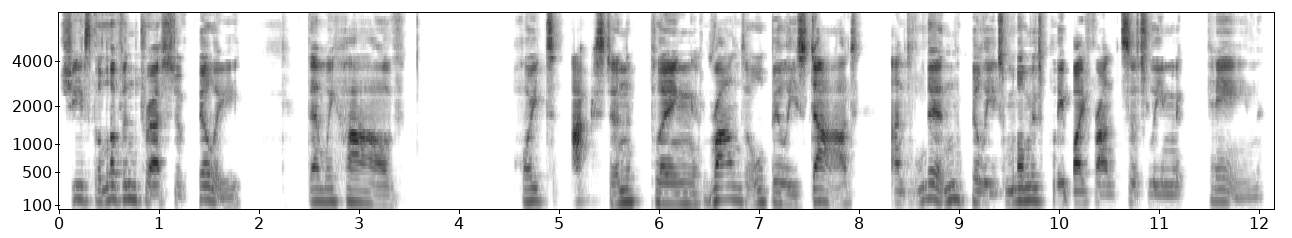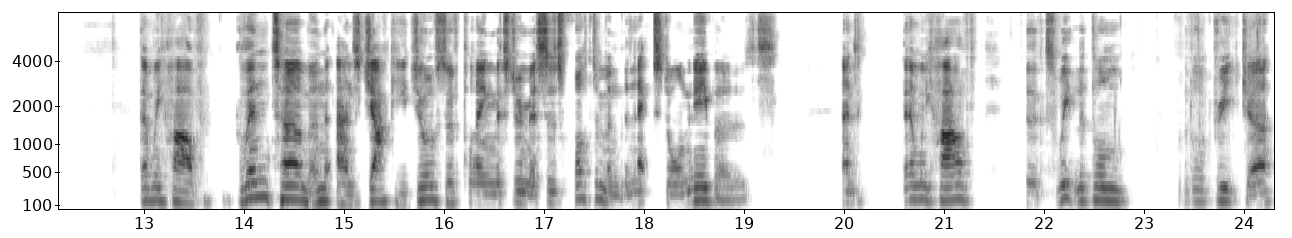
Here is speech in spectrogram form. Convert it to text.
She's the love interest of Billy. Then we have Hoyt Axton playing Randall, Billy's dad, and Lynn, Billy's mum, is played by Frances Lee McCain. Then we have Glyn Turman and Jackie Joseph playing Mr. and Mrs. Futterman, the next door neighbours. And then we have the sweet little little creature,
